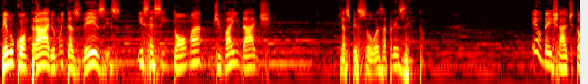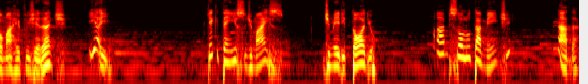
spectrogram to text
Pelo contrário, muitas vezes isso é sintoma de vaidade que as pessoas apresentam. Eu deixar de tomar refrigerante, e aí? Que, que tem isso de mais? De meritório? Absolutamente nada.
